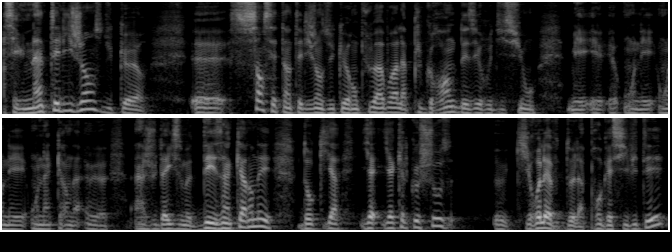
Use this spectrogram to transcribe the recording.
C'est une intelligence du cœur. Euh, sans cette intelligence du cœur, on peut avoir la plus grande des éruditions, mais euh, on, est, on, est, on incarne un judaïsme désincarné. Donc il y a, y a quelque chose qui relève de la progressivité.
